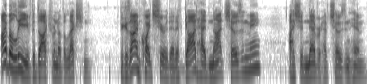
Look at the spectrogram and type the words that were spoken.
I believe the doctrine of election because I'm quite sure that if God had not chosen me, I should never have chosen him.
